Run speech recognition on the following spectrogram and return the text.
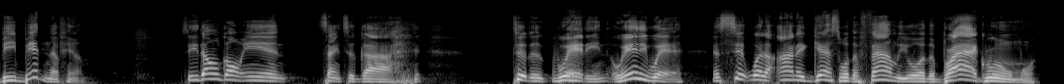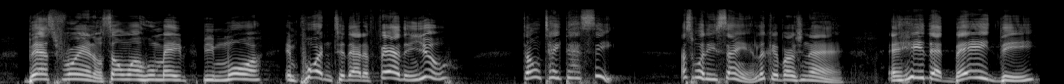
be bidden of him. See, don't go in, saints of God, to the wedding or anywhere and sit with an honored guest or the family or the bridegroom or best friend or someone who may be more important to that affair than you. Don't take that seat. That's what he's saying. Look at verse 9. And he that bade thee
